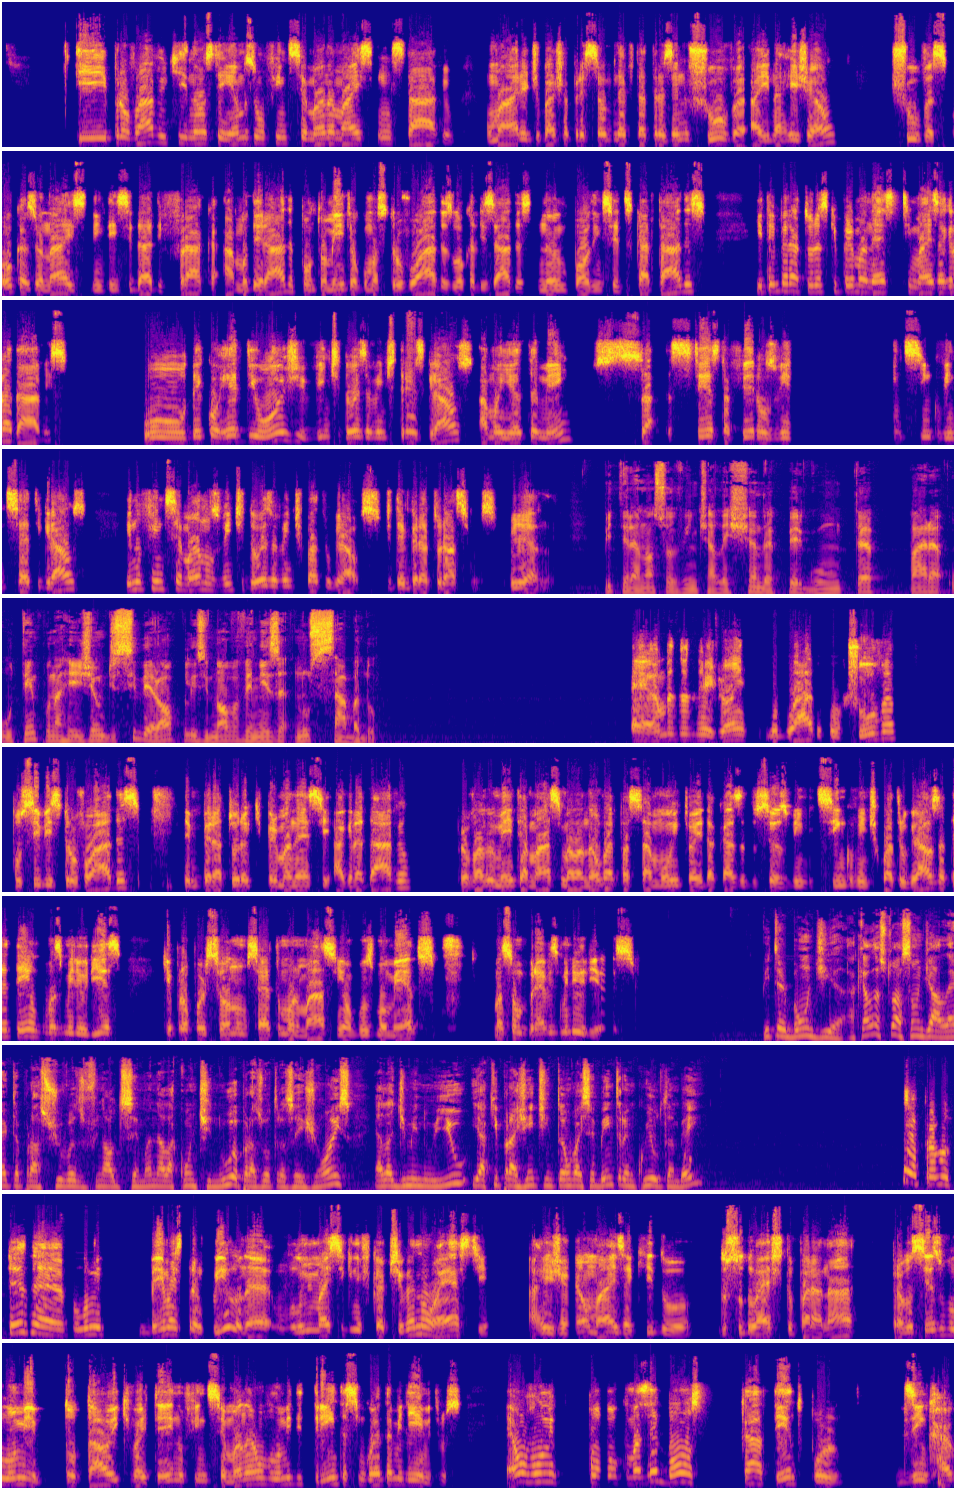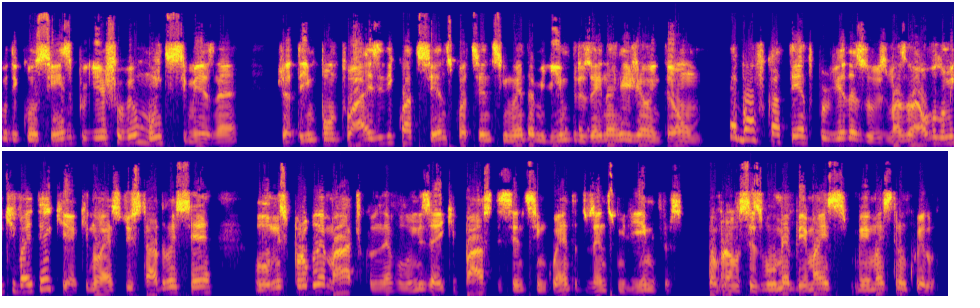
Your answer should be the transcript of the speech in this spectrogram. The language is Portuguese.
e provável que nós tenhamos um fim de semana mais instável. Uma área de baixa pressão deve estar trazendo chuva aí na região, chuvas ocasionais de intensidade fraca a moderada, pontualmente algumas trovoadas localizadas não podem ser descartadas, e temperaturas que permanecem mais agradáveis. O decorrer de hoje, 22 a 23 graus, amanhã também, sexta-feira uns 25, 27 graus, e no fim de semana uns 22 a 24 graus de temperatura máximas. Juliano. Peter, a nossa ouvinte Alexandra pergunta para o tempo na região de Siderópolis e Nova Veneza no sábado. É, ambas as regiões nublado com chuva, possíveis trovoadas, temperatura que permanece agradável. Provavelmente a máxima ela não vai passar muito aí da casa dos seus 25, 24 graus. Até tem algumas melhorias que proporcionam um certo mormaço em alguns momentos, mas são breves melhorias. Peter, bom dia. Aquela situação de alerta para as chuvas do final de semana, ela continua para as outras regiões? Ela diminuiu e aqui para a gente então vai ser bem tranquilo também? Para vocês é volume bem mais tranquilo, né? O volume mais significativo é no oeste, a região mais aqui do, do sudoeste do Paraná. Para vocês o volume total aí que vai ter no fim de semana é um volume de 30, 50 milímetros. É um volume pouco, mas é bom ficar atento por desencargo de consciência, porque choveu muito esse mês, né? Já tem pontuais de 400, 450 milímetros aí na região, então é bom ficar atento por via das nuvens, mas não é o volume que vai ter aqui. Aqui no oeste do estado vai ser volumes problemáticos, né? Volumes aí que passam de 150, 200 milímetros. Então para vocês o volume é bem mais, bem mais tranquilo.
